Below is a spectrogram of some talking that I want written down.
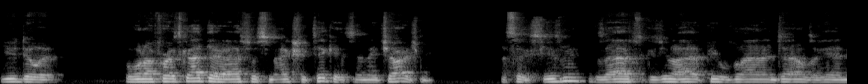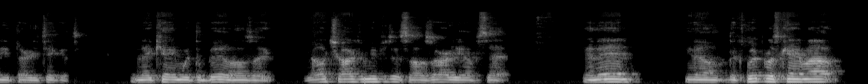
you do it. But when I first got there, I asked for some extra tickets, and they charged me. I said, "Excuse me," because I asked, because you know I had people flying in town. I was like, "Hey, I need thirty tickets," and they came with the bill. I was like, "Y'all charging me for this?" I was already upset. And then, you know, the Clippers came out.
